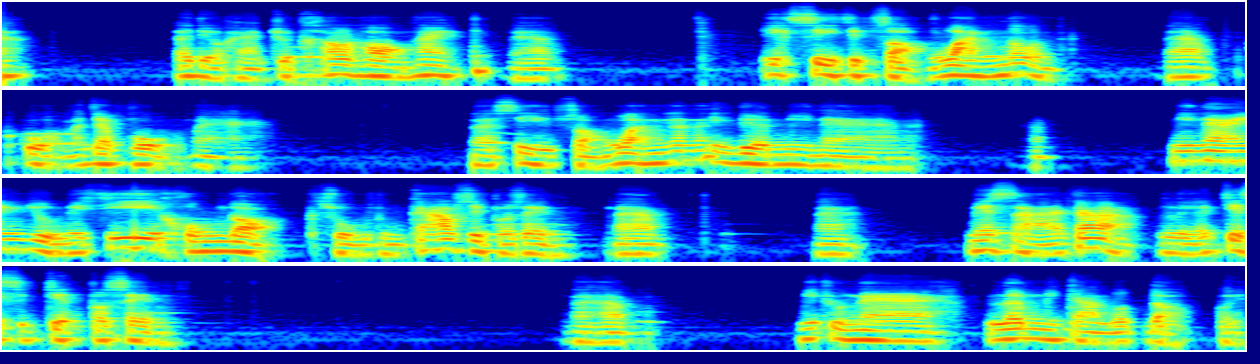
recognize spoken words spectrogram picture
นะ แล้วเดี๋ยวหาจุดเข้าทองให้นะครับ อีก 42 วันโน่นนะครับกลัวมันจะโผล่มานะสี่สองวันก็ในเดือนมีนานะ มีนายอยู่ในที่คงดอกสูงถึงเก้าสิบเปอร์เซ็นตนะครับนะเมษาก็เหลือเจ็ดสิบเจ็ดเปอร์เซ็นตนะครับ มิถุนาเริ่มมีการลดดอกเลย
